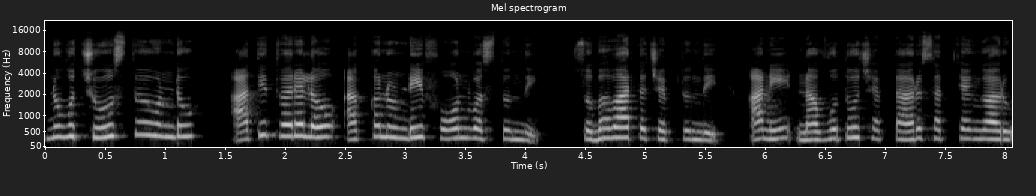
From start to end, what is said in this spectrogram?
నువ్వు చూస్తూ ఉండు అతి త్వరలో అక్క నుండి ఫోన్ వస్తుంది శుభవార్త చెప్తుంది అని నవ్వుతూ చెప్తారు సత్యం గారు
